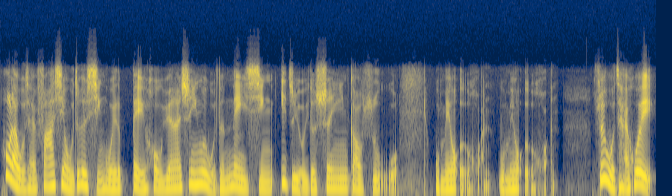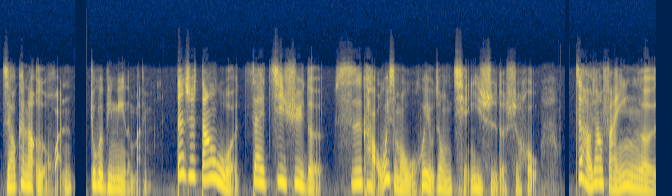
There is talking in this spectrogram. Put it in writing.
后来我才发现，我这个行为的背后，原来是因为我的内心一直有一个声音告诉我，我没有耳环，我没有耳环，所以我才会只要看到耳环。就会拼命的买，但是当我在继续的思考为什么我会有这种潜意识的时候，这好像反映了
